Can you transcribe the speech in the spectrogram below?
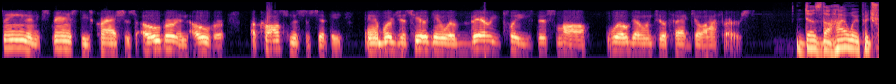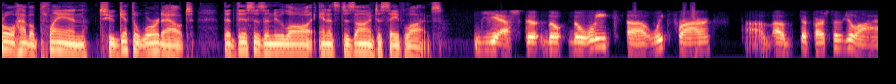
seen and experienced these crashes over and over across Mississippi. And we're just here again. We're very pleased this law will go into effect July 1st. Does the Highway Patrol have a plan to get the word out that this is a new law and it's designed to save lives? Yes, the the, the week uh, week prior uh, of the first of July,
